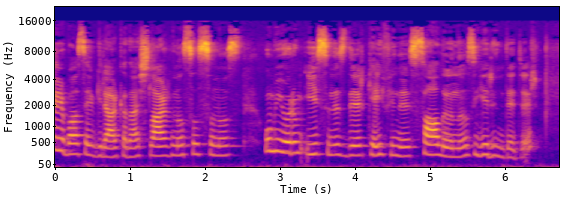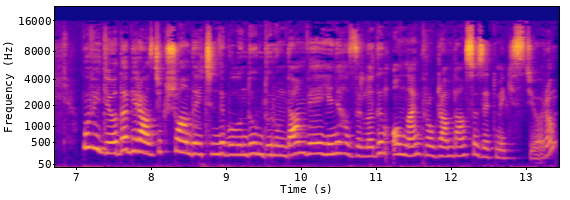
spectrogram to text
Merhaba sevgili arkadaşlar, nasılsınız? Umuyorum iyisinizdir, keyfiniz, sağlığınız yerindedir. Bu videoda birazcık şu anda içinde bulunduğum durumdan ve yeni hazırladığım online programdan söz etmek istiyorum.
